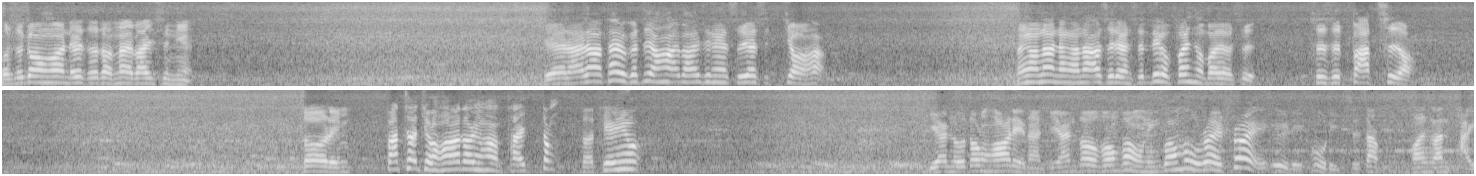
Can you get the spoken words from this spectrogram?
我是刚刚列车的那一班青年，也来到泰鲁格机场号一班青年十月十九号，南港站南港站二十点十六分出发的是四十八次哦，左零八车从华东银行台东的天佑。吉安罗东花莲啊，吉安州丰凤林光富瑞穗玉里富里池上关山台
